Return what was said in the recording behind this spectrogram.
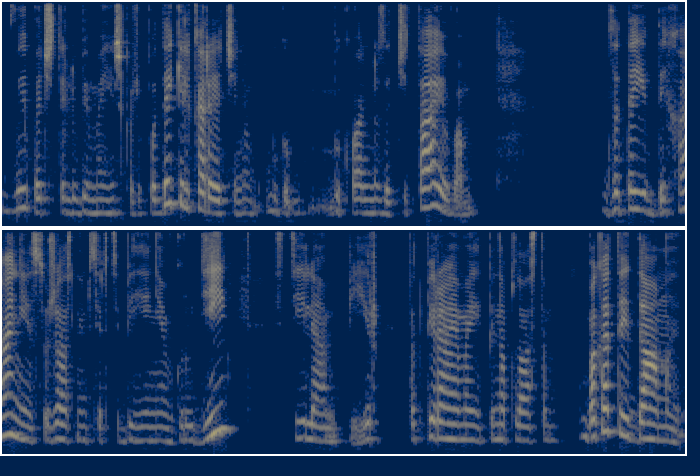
вибачте, любі мої, я ж кажу, по декілька речень бу- буквально зачитаю вам. Затаив дыхание с ужасным сердцебиением в груди, стиля ампир, подпираемой пенопластом, богатые дамы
